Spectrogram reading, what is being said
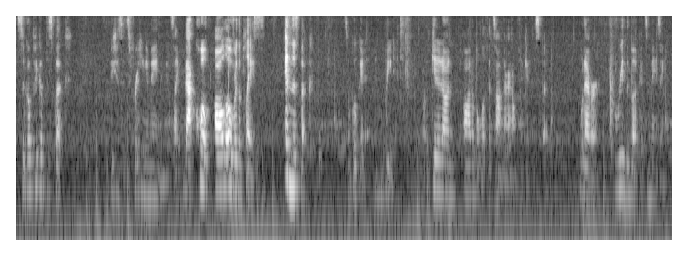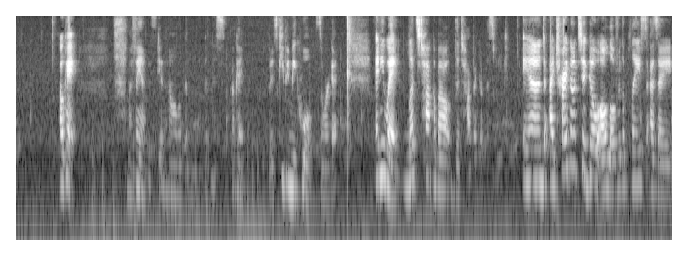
so go pick up this book because it's freaking amazing. It's like that quote all over the place in this book. So go get it and read it. Or get it on Audible if it's on there. I don't think it is, but whatever. Read the book. It's amazing. Okay. My fan is getting all up in my business. Okay. But it's keeping me cool, so we're good. Anyway, let's talk about the topic of this week. And I tried not to go all over the place as I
